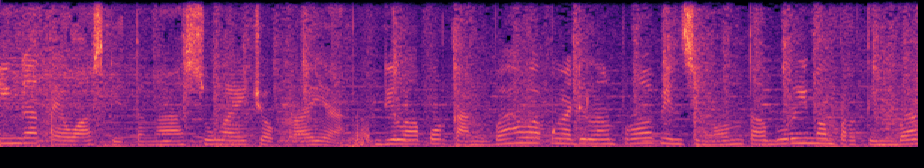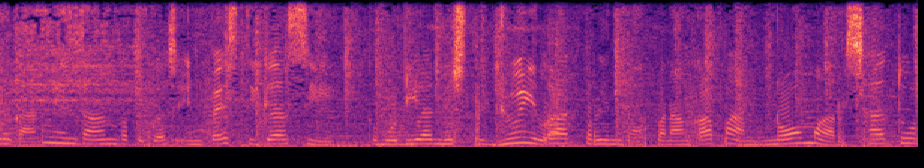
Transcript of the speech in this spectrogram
hingga tewas di tengah Sungai Copraya. Dilaporkan bahwa Pengadilan Provinsi Nontaburi mempertimbangkan permintaan petugas investigasi, kemudian disetujui perintah penangkapan nomor 162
